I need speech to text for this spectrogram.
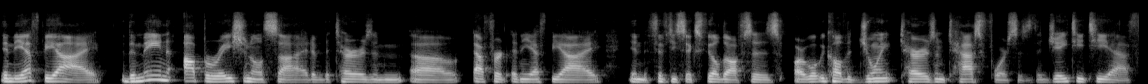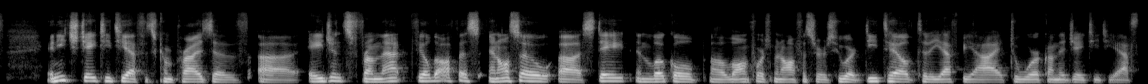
In the FBI, the main operational side of the terrorism uh, effort in the FBI in the 56 field offices are what we call the Joint Terrorism Task Forces, the JTTF. And each JTTF is comprised of uh, agents from that field office and also uh, state and local uh, law enforcement officers who are detailed to the FBI to work on the JTTF.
